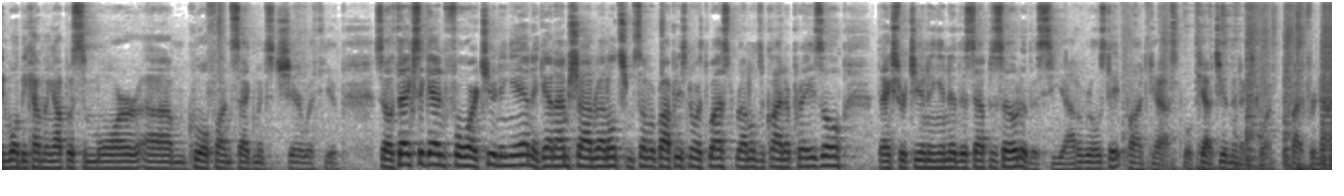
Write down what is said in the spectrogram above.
and we'll be coming up with some more um, cool, fun segments to share with you. So thanks again for tuning in. Again, I'm Sean Reynolds from Summit Properties Northwest, Reynolds and Kline Appraisal. Thanks for tuning into this episode of the Seattle Real Estate Podcast. We'll catch you in the next one. Bye for now.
